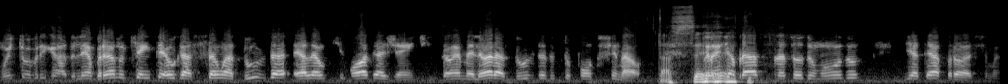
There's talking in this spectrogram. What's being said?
Muito obrigado. Lembrando que a interrogação, a dúvida, ela é o que move a gente. Então é melhor a dúvida do que o ponto final. Tá certo. Um grande abraço para todo mundo e até a próxima.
